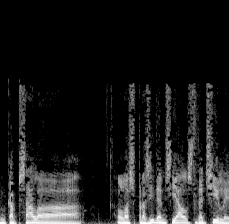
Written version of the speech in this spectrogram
encapçala les presidencials de Xile,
